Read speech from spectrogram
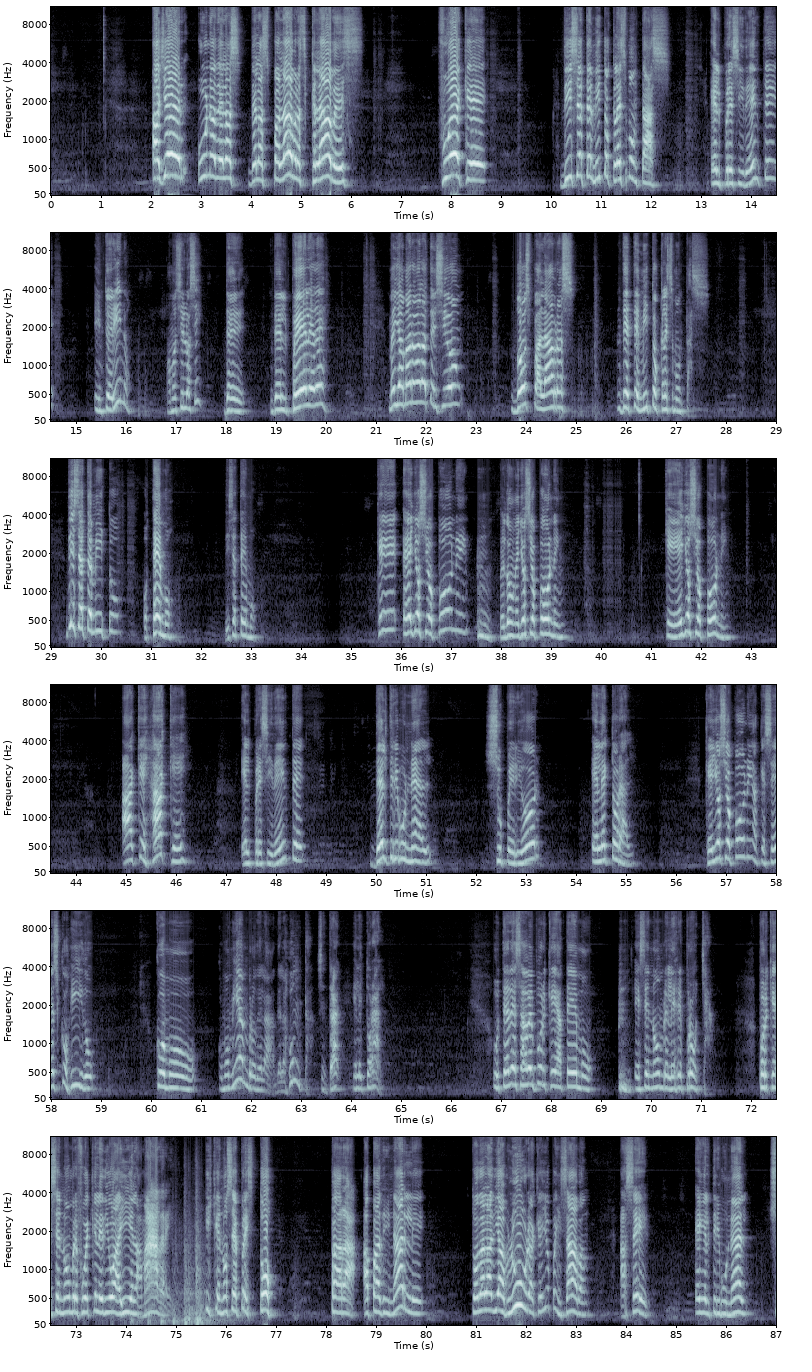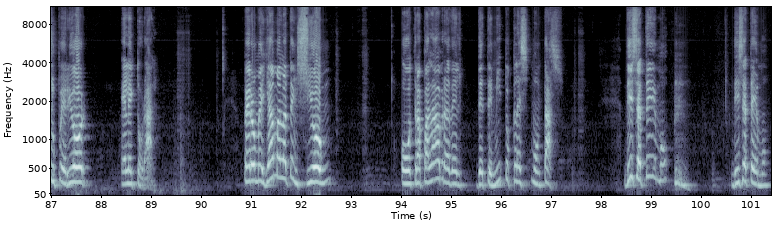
ayer una de las, de las palabras claves fue que dice Temito Clesmontaz, el presidente interino vamos a decirlo así, de, del PLD, Me llamaron a la atención dos palabras de Temítocles Montaz. Dice Temito, o Temo, dice Temo, que ellos se oponen, perdón, ellos se oponen, que ellos se oponen a que Jaque, el presidente del Tribunal Superior Electoral, que ellos se oponen a que sea escogido como, como miembro de la, de la Junta Central Electoral. Ustedes saben por qué a Temo ese nombre le reprocha. Porque ese nombre fue que le dio ahí en la madre. Y que no se prestó para apadrinarle toda la diablura que ellos pensaban hacer en el Tribunal Superior Electoral. Pero me llama la atención otra palabra del de Temítocles Montaz. Dice Temo, dice Temo,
